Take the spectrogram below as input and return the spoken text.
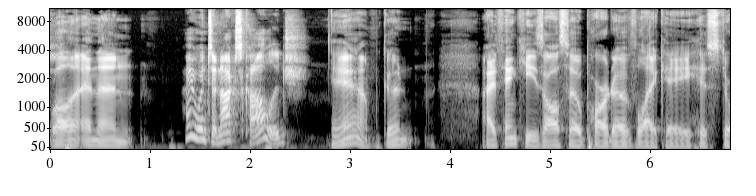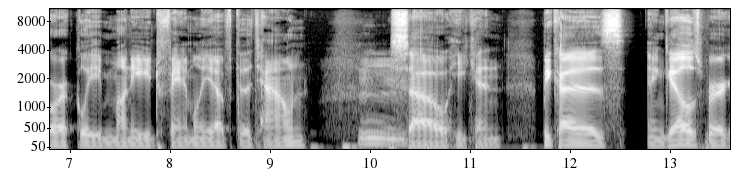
well, and then I went to Knox College. yeah, good. I think he's also part of like a historically moneyed family of the town. so he can because in Galesburg,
